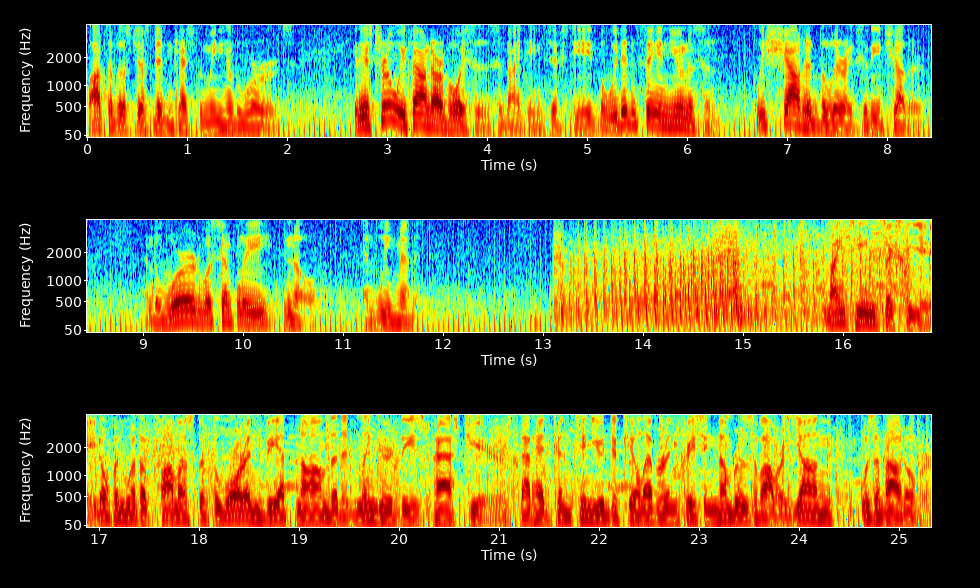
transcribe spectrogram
Lots of us just didn't catch the meaning of the words. It is true we found our voices in 1968, but we didn't sing in unison. We shouted the lyrics at each other. And the word was simply no, and we meant it. 1968 opened with a promise that the war in Vietnam that had lingered these past years, that had continued to kill ever increasing numbers of our young, was about over.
